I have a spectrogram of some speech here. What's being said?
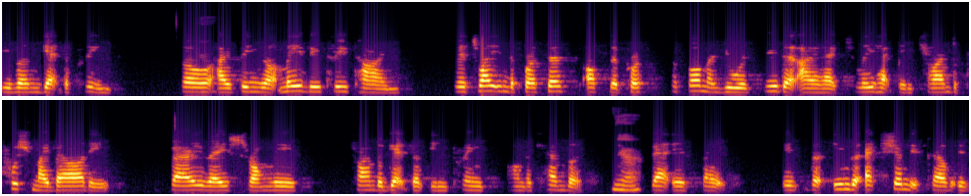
even get the print so I think uh, maybe three times that's why in the process of the performance you will see that I actually had been trying to push my body very very strongly trying to get the imprint on the canvas Yeah. that is like is the in the action itself is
